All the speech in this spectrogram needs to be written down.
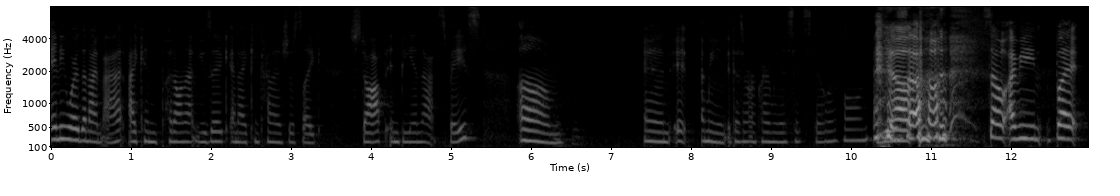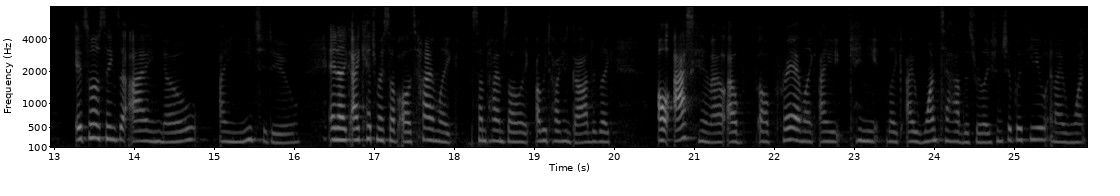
anywhere that I'm at, I can put on that music and I can kind of just like stop and be in that space. Um, and it, I mean, it doesn't require me to sit still as long. Yeah. so, so, I mean, but it's one of those things that I know I need to do. And like I catch myself all the time. Like sometimes I'll like I'll be talking to God and like I'll ask him. I'll, I'll I'll pray. I'm like I can you like I want to have this relationship with you, and I want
